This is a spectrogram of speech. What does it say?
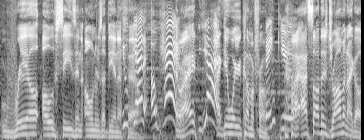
real O-season owners of the NFL. you get it. Okay. All right? Yes. I get where you're coming from. Thank you. Right, I saw this drama and I go,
